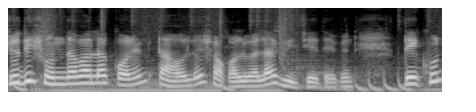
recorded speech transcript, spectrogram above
যদি সন্ধ্যাবেলা করেন, তাহলে সকালবেলা ভিজিয়ে দেবেন। দেখুন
